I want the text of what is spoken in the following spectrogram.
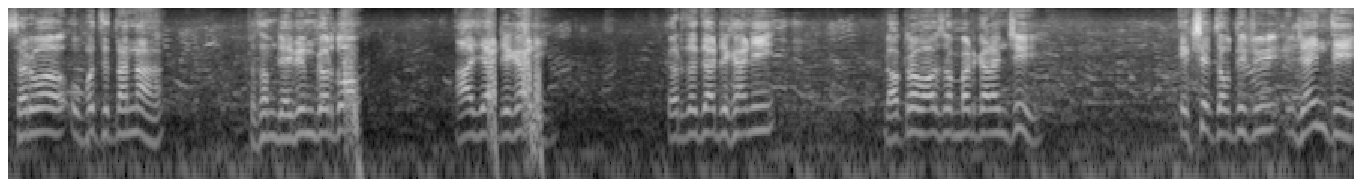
सर्व उपस्थितांना प्रथम जय भीम करतो. आज या ठिकाणी कर्जतच्या ठिकाणी डॉक्टर बाबासाहेब आंबेडकरांची एकशे चौतीसवी जयंती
